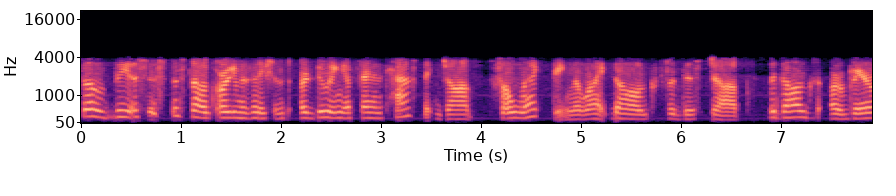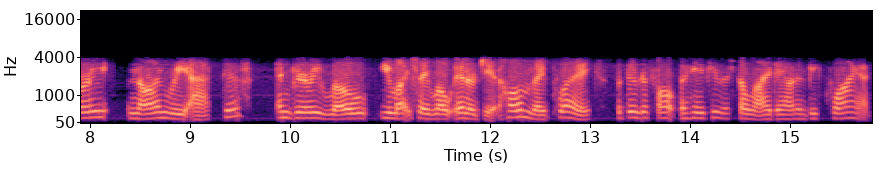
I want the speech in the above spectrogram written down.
So the assistance dog organizations are doing a fantastic job selecting the right dog for this job. The dogs are very non-reactive and very low, you might say low energy. At home they play, but their default behavior is to lie down and be quiet.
